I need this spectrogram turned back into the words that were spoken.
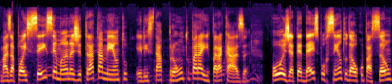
Mas após seis semanas de tratamento, ele está pronto para ir para casa. Hoje, até 10% da ocupação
